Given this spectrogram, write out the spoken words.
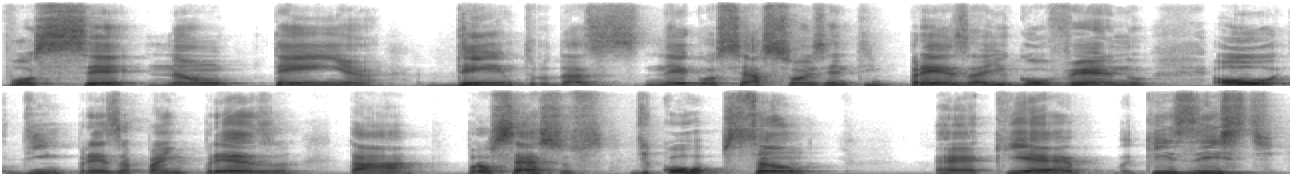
você não tenha dentro das negociações entre empresa e governo ou de empresa para empresa, tá, processos de corrupção é, que é que existe.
